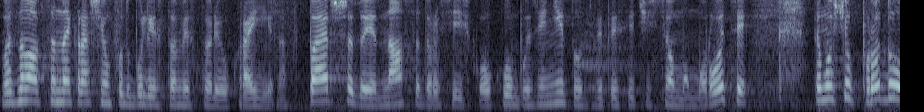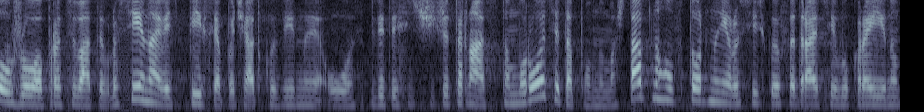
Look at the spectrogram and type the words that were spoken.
Визнавався найкращим футболістом в історії України. Вперше доєднався до російського клубу Зеніт у 2007 році. Тимощук продовжував працювати в Росії навіть після початку війни у 2014 році та повномасштабного вторгнення Російської Федерації в Україну.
